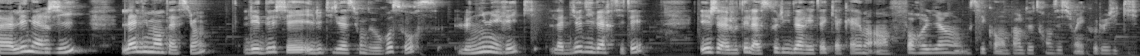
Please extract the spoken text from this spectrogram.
euh, l'énergie, l'alimentation, les déchets et l'utilisation de ressources, le numérique, la biodiversité, et j'ai ajouté la solidarité qui a quand même un fort lien aussi quand on parle de transition écologique.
